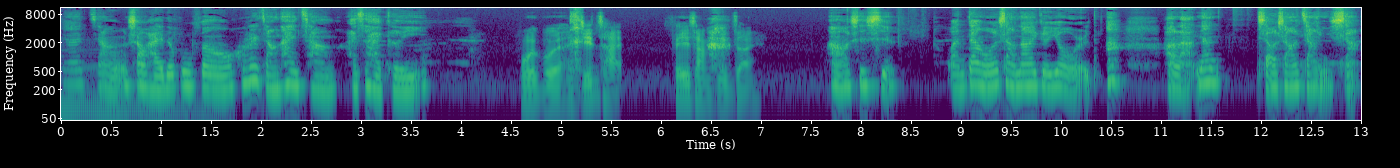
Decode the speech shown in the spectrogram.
现在讲小孩的部分哦，会不会讲太长？还是还可以？不会不会，很精彩，非常精彩。好，谢谢。完蛋，我又想到一个幼儿的啊。好啦，那小小讲一下。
